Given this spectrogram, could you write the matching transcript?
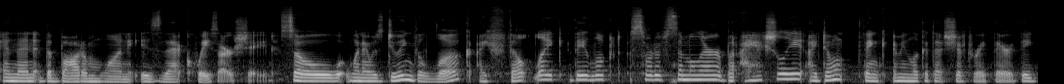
and then the bottom one is that Quasar shade. So when I was doing the look, I felt like they looked sort of similar, but I actually, I don't think, I mean, look at that shift right there. They,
